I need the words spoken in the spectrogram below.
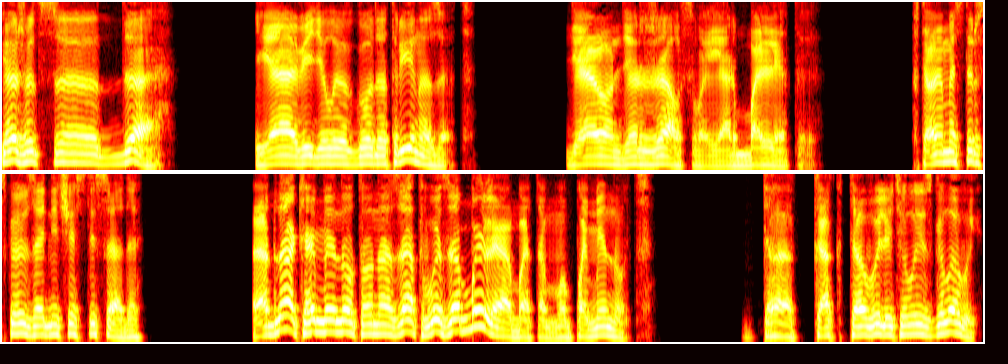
Кажется, да. Я видел их года три назад. Где он держал свои арбалеты? В той мастерской в задней части сада. Однако минуту назад вы забыли об этом упомянуть. Да как-то вылетело из головы.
